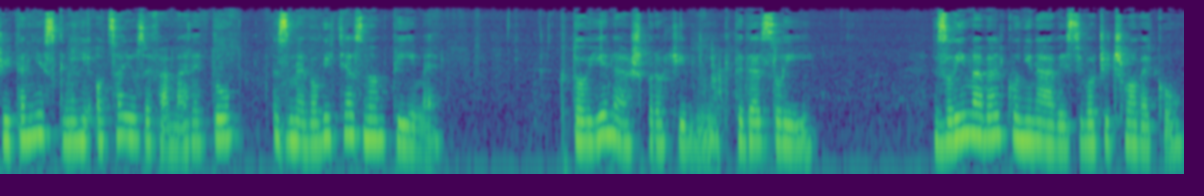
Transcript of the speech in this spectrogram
Čítanie z knihy oca Jozefa Maretu Sme vo víťaznom týme. Kto je náš protivník, teda zlý? Zlý má veľkú nenávisť voči človeku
